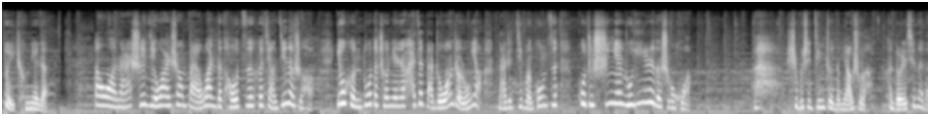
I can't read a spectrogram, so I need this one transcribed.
怼成年人：“当我拿十几万、上百万的投资和奖金的时候，有很多的成年人还在打着王者荣耀，拿着基本工资，过着十年如一日的生活。”啊，是不是精准的描述了很多人现在的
